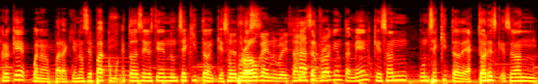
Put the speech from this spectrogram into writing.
Creo que, bueno, para quien no sepa, como que todos ellos tienen un séquito en que son Seth puros... Rogen, güey. Ajá, Seth también. Rogen también, que son un séquito de actores que son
